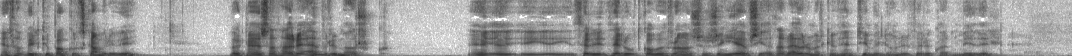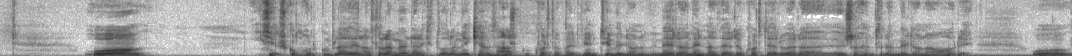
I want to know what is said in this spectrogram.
en það fylgir bakgrunn skamri við vegna þess að það eru efri mörg þeirri, þeirri útgáfu frá sem ég hef séð, það eru efri mörgum 50 miljónir fyrir hvern miðil. Og sko morgumblæði náttúrulega munar ekki dóla mikið um það sko, hvort það fær 50 miljónum meira að minna þegar hvort það eru verið að auðsa 100 miljóna á ári. Og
